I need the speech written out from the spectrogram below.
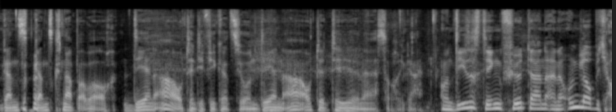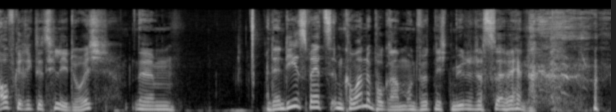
ganz, ganz knapp, aber auch DNA-Authentifikation. DNA-Authentifikation, na, ist auch egal. Und dieses Ding führt dann eine unglaublich aufgeregte Tilly durch. Ähm, denn die ist jetzt im Kommandoprogramm und wird nicht müde, das zu erwähnen.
